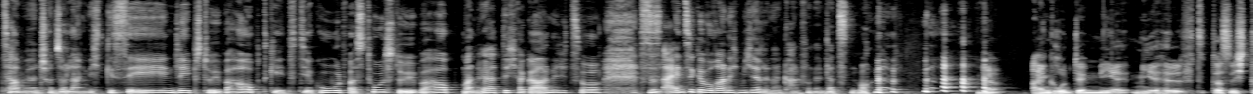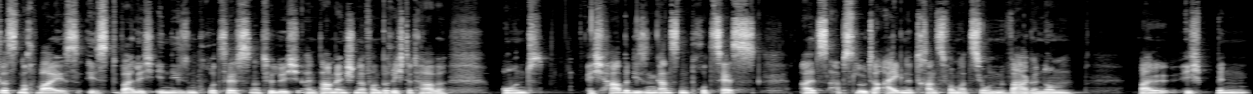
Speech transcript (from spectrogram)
jetzt haben wir uns schon so lange nicht gesehen. Lebst du überhaupt? Geht's dir gut? Was tust du überhaupt? Man hört dich ja gar nicht so. Das ist das Einzige, woran ich mich erinnern kann von den letzten Monaten. ja. Ein Grund, der mir, mir hilft, dass ich das noch weiß, ist, weil ich in diesem Prozess natürlich ein paar Menschen davon berichtet habe. Und ich habe diesen ganzen Prozess als absolute eigene Transformation wahrgenommen, weil ich bin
